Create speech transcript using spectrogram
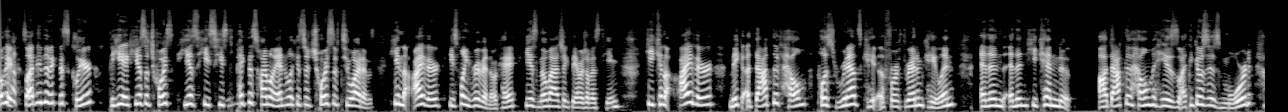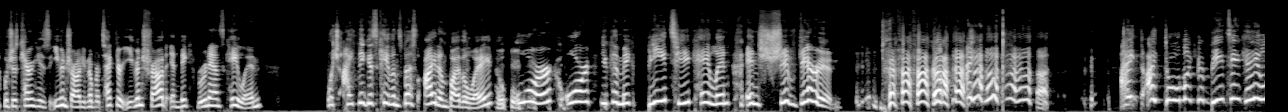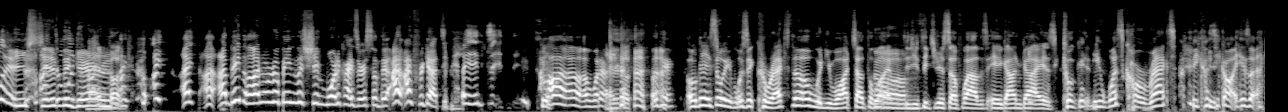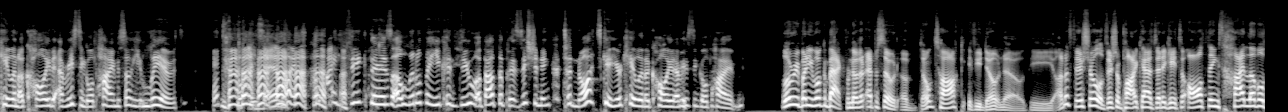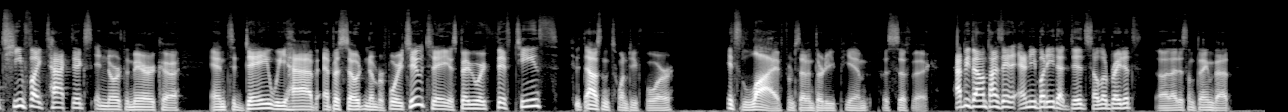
okay, so I need to make this clear. He, he has a choice. He has he's he's picked this final and like it's a choice of two items. He can either he's playing Riven, okay? He has no magic damage on his team. He can either make adaptive helm plus Runaan's Ka- uh, for random Caitlyn, and then and then he can adaptive helm his I think it was his Mord, which is carrying his Evenshroud, you know, protect your Evenshroud and make Runaan's Caitlyn. Which I think is Caitlyn's best item, by the way. or or you can make BT Caitlyn and Shiv Garen. I I don't like the BTK Caitlyn. You I Shiv the like- Garen. I I I I, I, made, I don't know maybe with Shiv Mordekaiser or something. I, I forget. It's it, uh, whatever. Okay. Okay, so wait, was it correct though when you watched out the line? Oh. Did you think to yourself, "Wow, this Aegon guy is cooking"? He was correct because he got his uh, Caitlyn accolade every single time, so he lived. But I think there's a little bit you can do about the positioning to not get your Caitlyn accolade every single time. Hello, everybody. Welcome back for another episode of Don't Talk If You Don't Know, the unofficial, official podcast dedicated to all things high level teamfight tactics in North America. And today we have episode number 42. Today is February 15th, 2024. It's live from 7.30 p.m. Pacific. Happy Valentine's Day to anybody that did celebrate it. Uh, that is something that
